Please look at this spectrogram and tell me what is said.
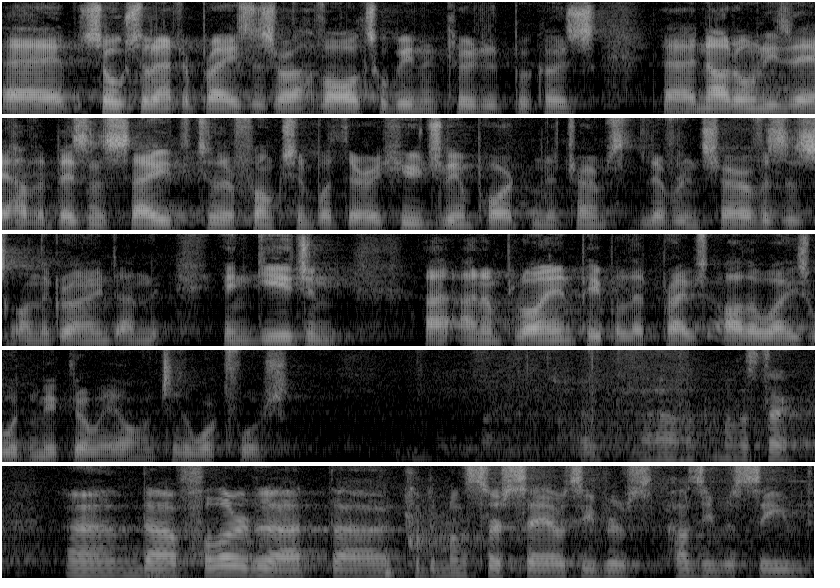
uh, social enterprises are, have also been included because uh, not only do they have a business side to their function, but they're hugely important in terms of delivering services on the ground and engaging uh, and employing people that perhaps otherwise wouldn't make their way onto the workforce. Uh, Minister, and uh, further to that, uh, could the Minister say has he, has he received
